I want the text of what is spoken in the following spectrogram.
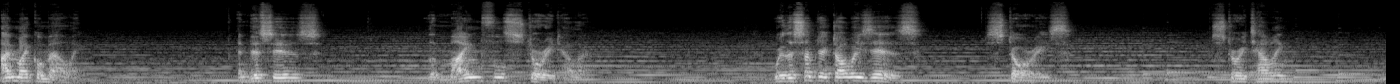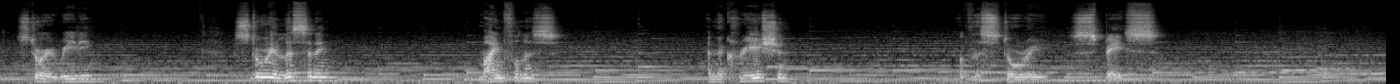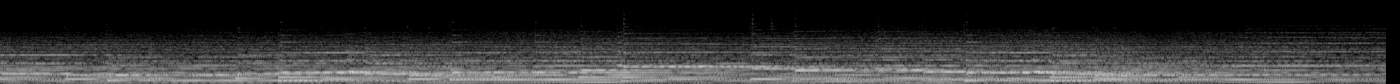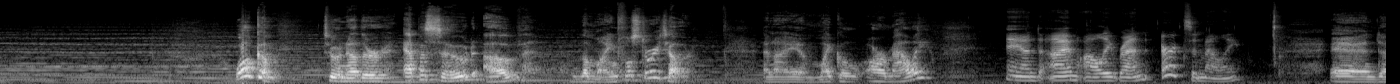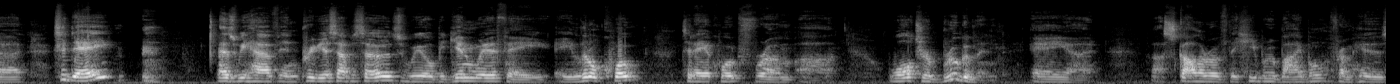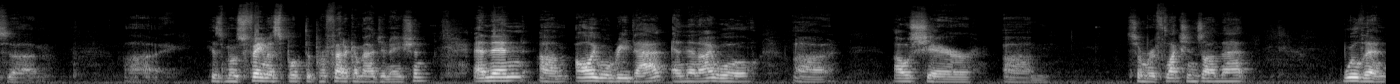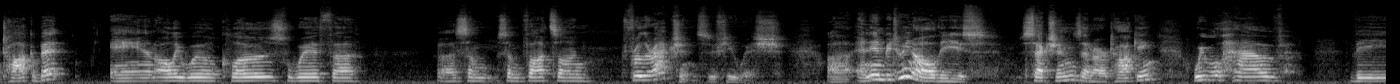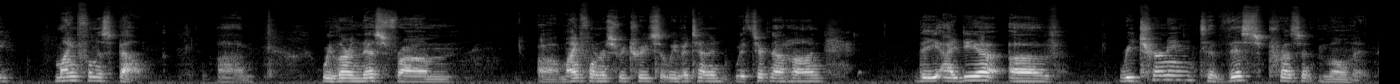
I'm Michael Malley, and this is The Mindful Storyteller, where the subject always is stories. Storytelling, story reading, story listening, mindfulness, and the creation of the story space. To another episode of The Mindful Storyteller. And I am Michael R. Malley. And I'm Ollie Wren Erickson Malley. And uh, today, as we have in previous episodes, we'll begin with a, a little quote. Today, a quote from uh, Walter Brueggemann, a, uh, a scholar of the Hebrew Bible, from his uh, uh, his most famous book, The Prophetic Imagination. And then um, Ollie will read that, and then I will uh, I will share um, some reflections on that. We'll then talk a bit, and Ollie will close with uh, uh, some some thoughts on further actions, if you wish. Uh, and in between all these sections and our talking, we will have the mindfulness bell. Um, we learned this from uh, mindfulness retreats that we've attended with Thich Nhat Hanh. The idea of returning to this present moment.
